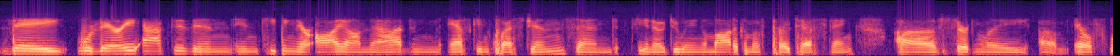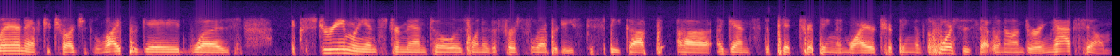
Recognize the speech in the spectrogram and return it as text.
they were very active in in keeping their eye on that and asking questions and you know doing a modicum of protesting. Uh, certainly, um, Errol Flynn, after charge of the Light Brigade, was extremely instrumental as one of the first celebrities to speak up uh, against the pit tripping and wire tripping of the horses that went on during that film.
